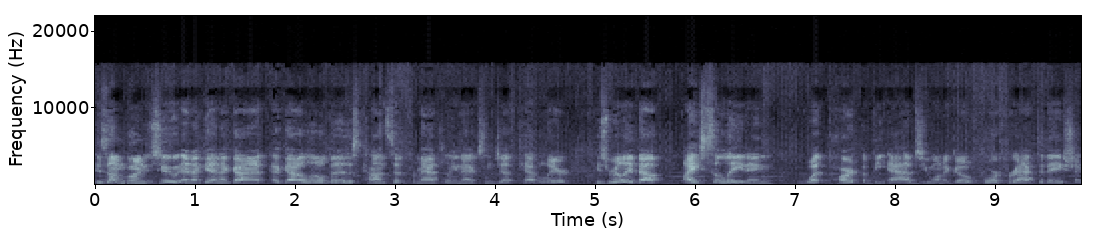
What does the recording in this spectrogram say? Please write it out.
is I'm going to, and again, I got I got a little bit of this concept from Athlean X and Jeff Cavaliere. He's really about isolating what part of the abs you want to go for for activation.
